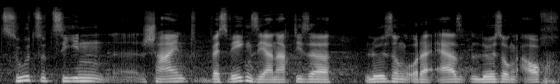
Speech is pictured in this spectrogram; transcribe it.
zuzuziehen äh, scheint, weswegen sie ja nach dieser Lösung oder Erlösung auch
